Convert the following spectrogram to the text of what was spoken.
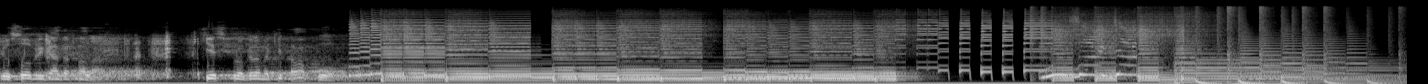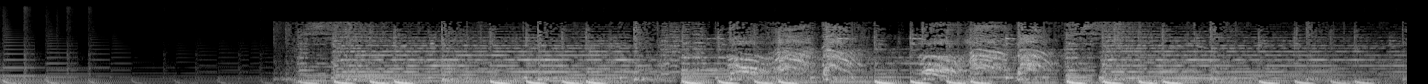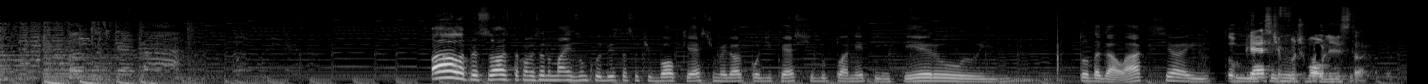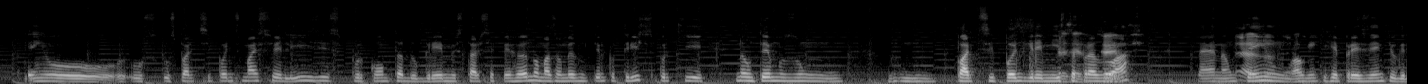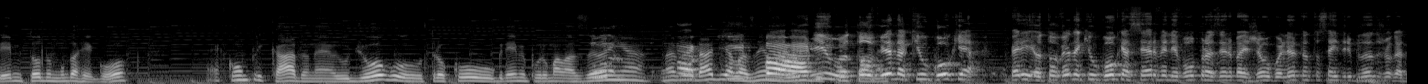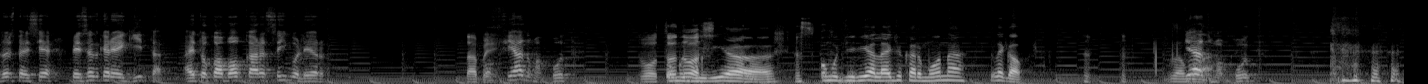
Eu sou obrigado a falar que esse programa aqui tá uma porra. Pessoal, está começando mais um Clubistas Futebol Cast, o melhor podcast do planeta inteiro e toda a galáxia. E O que cast futebolista. Tem o- os, os participantes mais felizes por conta do Grêmio estar se ferrando, mas ao mesmo tempo tristes porque não temos um, um participante gremista para zoar. Né? Não É, tem um- alguém que represente o Grêmio, todo mundo arregou. É complicado, né? O Diogo trocou o Grêmio por uma lasanha. Na verdade, a lasanha é pariu, eu tô né? vendo aqui o gol que a. Pera aí, eu tô vendo aqui o gol que a Sérvia levou pro Azerbaijão. O goleiro tentou sair driblando os jogadores, parecia pensando que era o Eguita. Aí tocou a bola pro cara sem goleiro. Tá bem. Confiado uma puta. Voltando Como diria, como diria Lédio Carmona, legal. Confiado uma puta.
